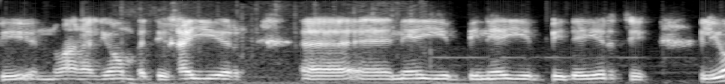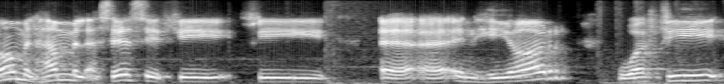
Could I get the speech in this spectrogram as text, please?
بانه أنا اليوم بدي اغير آه، نايب بنايب بدايرتي. اليوم الهم الأساسي في في انهيار وفي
